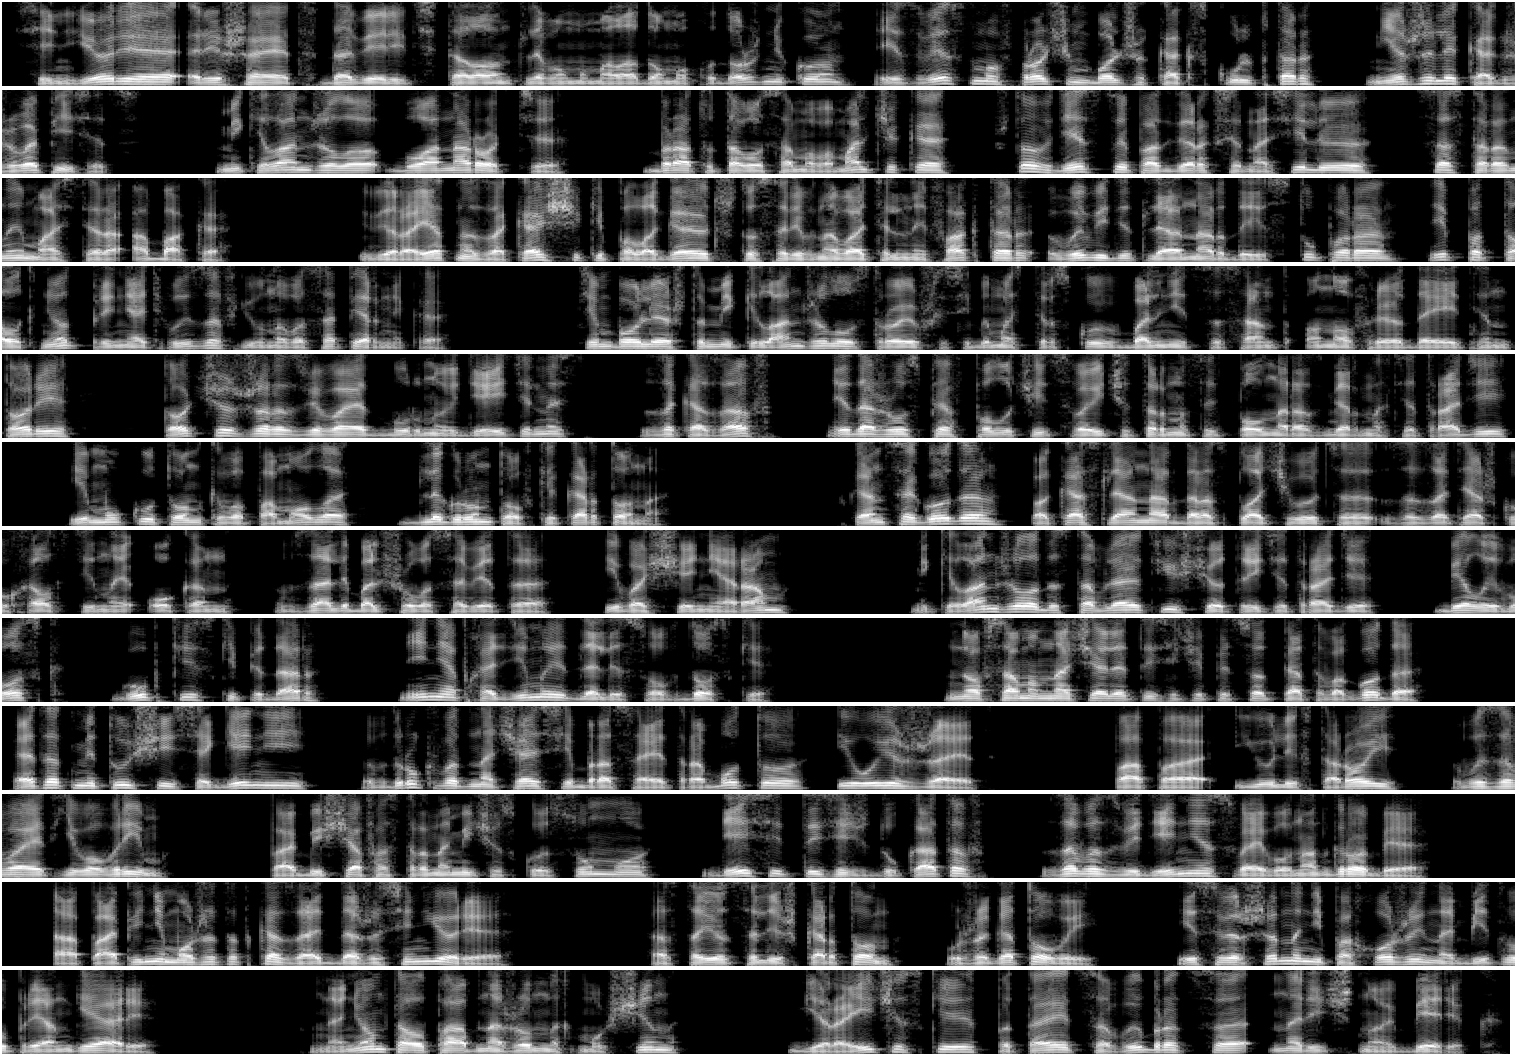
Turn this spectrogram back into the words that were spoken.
Синьория решает доверить талантливому молодому художнику, известному, впрочем, больше как скульптор, нежели как живописец, Микеланджело Буонаротти, брату того самого мальчика, что в детстве подвергся насилию со стороны мастера Абака. Вероятно, заказчики полагают, что соревновательный фактор выведет Леонардо из ступора и подтолкнет принять вызов юного соперника. Тем более, что Микеланджело, устроивший себе мастерскую в больнице Сант-Онофрио де Тинтори, тотчас же развивает бурную деятельность, заказав и даже успев получить свои 14 полноразмерных тетрадей и муку тонкого помола для грунтовки картона. В конце года, пока с Леонардо расплачиваются за затяжку холстиной окон в зале Большого Совета и вощение рам, Микеланджело доставляют еще три тетради, белый воск, губки, скипидар и необходимые для лесов доски. Но в самом начале 1505 года этот метущийся гений вдруг в одночасье бросает работу и уезжает. Папа Юлий II вызывает его в Рим, пообещав астрономическую сумму 10 тысяч дукатов за возведение своего надгробия. А папе не может отказать даже сеньория. Остается лишь картон, уже готовый, и совершенно не похожий на битву при Ангиаре. На нем толпа обнаженных мужчин героически пытается выбраться на речной берег.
